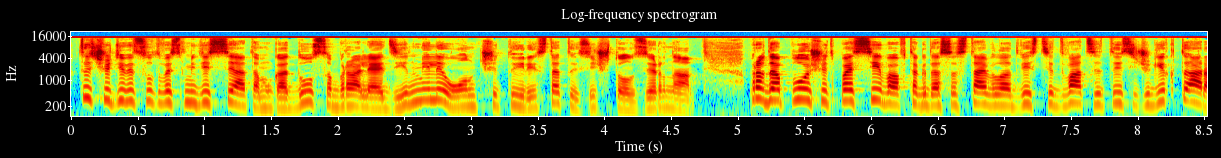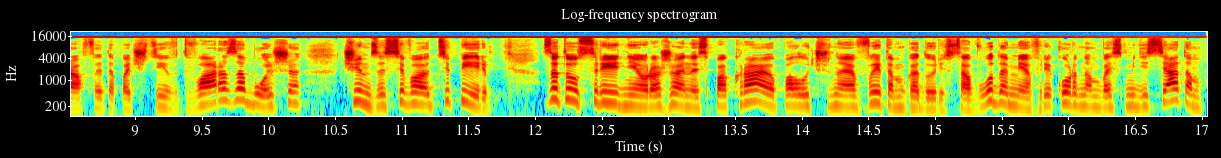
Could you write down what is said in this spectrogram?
В 1980 году собрали 1 миллион 400 тысяч тонн зерна. Правда, площадь посевов тогда составила 220 тысяч гектаров. Это почти в два раза больше, чем засевают теперь. Зато средняя урожайность по краю, полученная в этом году рисоводами, в рекордном 80-м,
